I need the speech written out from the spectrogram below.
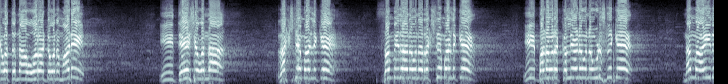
ಇವತ್ತು ನಾವು ಹೋರಾಟವನ್ನು ಮಾಡಿ ಈ ದೇಶವನ್ನ ರಕ್ಷಣೆ ಮಾಡಲಿಕ್ಕೆ, ಸಂವಿಧಾನವನ್ನು ರಕ್ಷಣೆ ಮಾಡಲಿಕ್ಕೆ, ಈ ಬಡವರ ಕಲ್ಯಾಣವನ್ನು ಉಳಿಸ್ಲಿಕ್ಕೆ ನಮ್ಮ ಐದು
